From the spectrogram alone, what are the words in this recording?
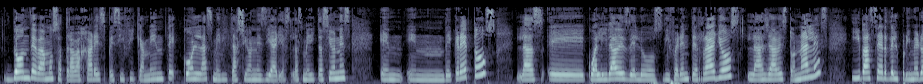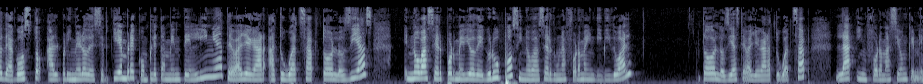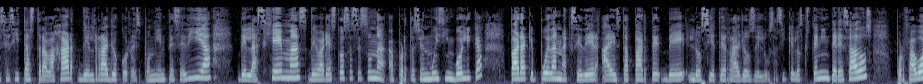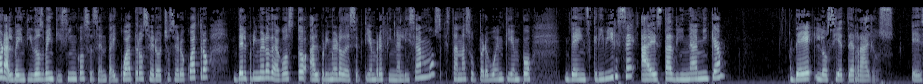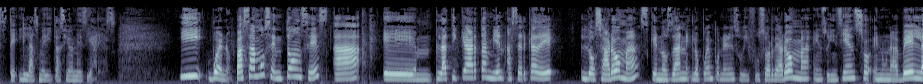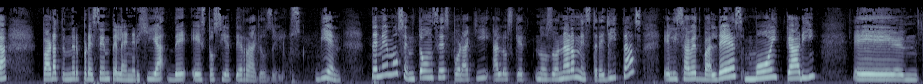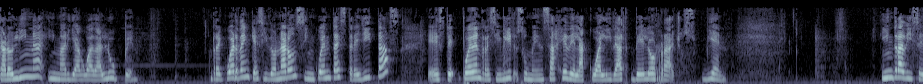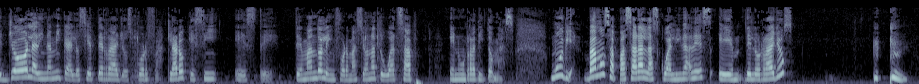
Donde vamos a trabajar específicamente con las meditaciones diarias, las meditaciones en, en decretos, las eh, cualidades de los diferentes rayos, las llaves tonales y va a ser del primero de agosto al primero de septiembre completamente en línea, te va a llegar a tu WhatsApp todos los días, no va a ser por medio de grupos, sino va a ser de una forma individual todos los días te va a llegar a tu WhatsApp la información que necesitas trabajar del rayo correspondiente ese día, de las gemas, de varias cosas. Es una aportación muy simbólica para que puedan acceder a esta parte de los siete rayos de luz. Así que los que estén interesados, por favor, al 2225 64 0804 del primero de agosto al primero de septiembre finalizamos. Están a súper buen tiempo de inscribirse a esta dinámica de los siete rayos este, y las meditaciones diarias. Y bueno, pasamos entonces a em, platicar también acerca de los aromas que nos dan, lo pueden poner en su difusor de aroma, en su incienso, en una vela, para tener presente la energía de estos siete rayos de luz. Bien, tenemos entonces por aquí a los que nos donaron estrellitas, Elizabeth Valdés, Moy, Cari, eh, Carolina y María Guadalupe. Recuerden que si donaron 50 estrellitas, este, pueden recibir su mensaje de la cualidad de los rayos. Bien. Indra dice, yo la dinámica de los siete rayos, porfa. Claro que sí, este, te mando la información a tu WhatsApp en un ratito más. Muy bien, vamos a pasar a las cualidades eh, de los rayos.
